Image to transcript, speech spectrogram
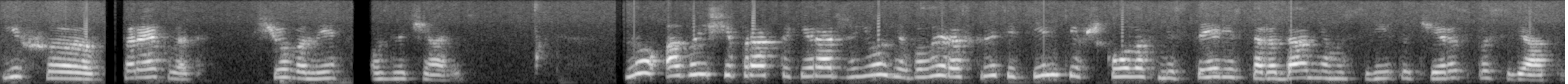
їх переклад, що вони означають. Ну, а вищі практики раджі йоги були розкриті тільки в школах містерій стародавнього світу через посвяту.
